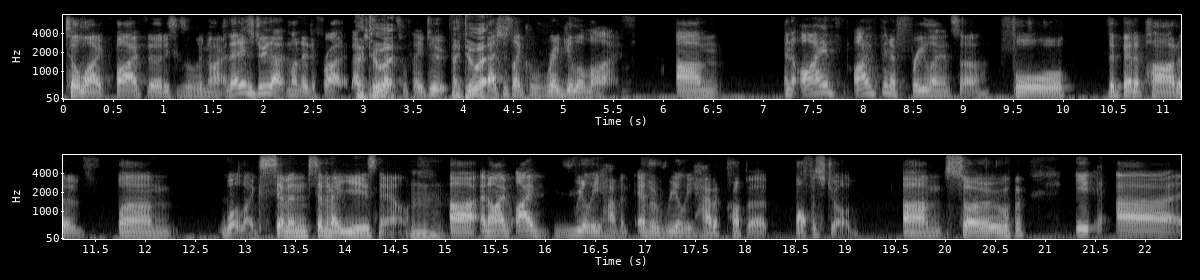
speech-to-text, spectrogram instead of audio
till like 5 6 o'clock at night, and they just do that Monday to Friday. That's They just, do it. That's what they do. They do it. That's just like regular life. Um, and I've I've been a freelancer for the better part of um, what like seven seven eight years now, Mm. uh, and I I really haven't ever really had a proper office job. Um, so it uh,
